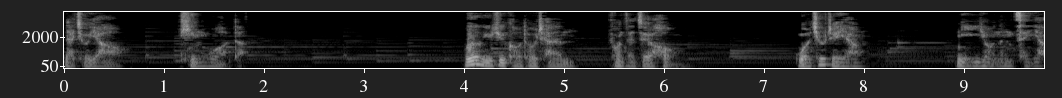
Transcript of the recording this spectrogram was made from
那就要听我的。我有一句口头禅，放在最后。我就这样，你又能怎样？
